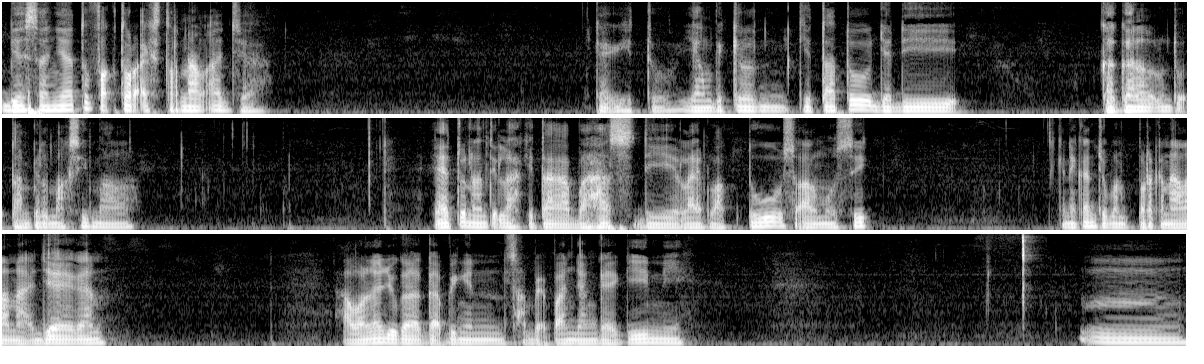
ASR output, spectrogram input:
biasanya tuh faktor eksternal aja. Kayak gitu yang bikin kita tuh jadi gagal untuk tampil maksimal. Ya itu nantilah kita bahas di lain waktu soal musik. Ini kan cuma perkenalan aja ya kan. Awalnya juga gak pingin sampai panjang kayak gini. Hmm,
